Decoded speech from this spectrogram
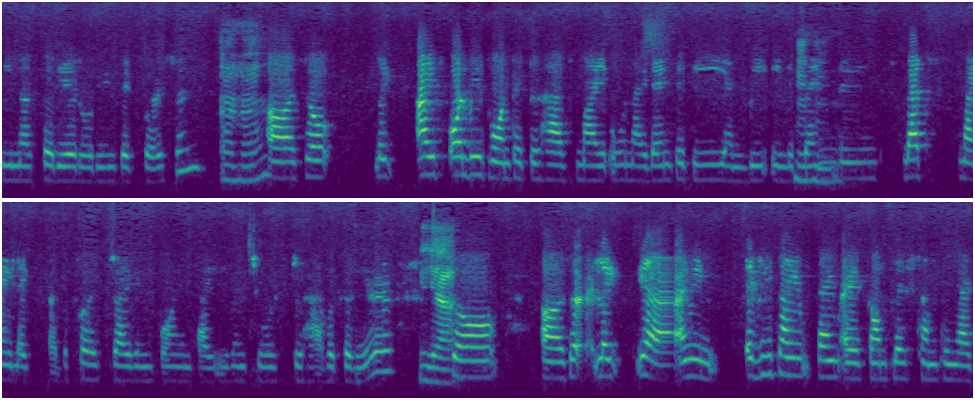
been a career-oriented person. Uh-huh. Uh, so like I've always wanted to have my own identity and be independent. Mm-hmm. That's my like uh, the first driving point. I even chose to have a career. Yeah. So uh, so like yeah, I mean, every time time I accomplish something at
